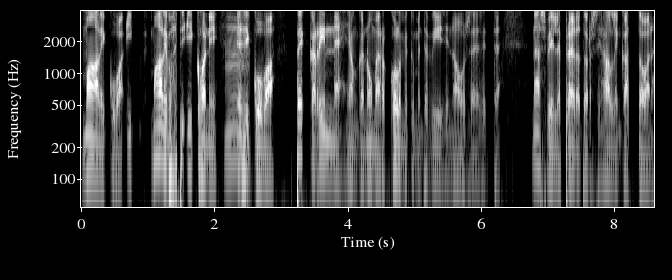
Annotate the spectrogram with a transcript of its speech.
maalikuva, ik, maalivahti-ikoni, mm. esikuva, Pekka Rinne, jonka numero 35 nousee sitten Nashville Predatorsin hallin kattoon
